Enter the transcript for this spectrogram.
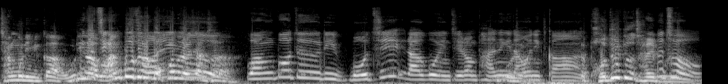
작물입니까? 우리가 저희도 먹거나 그러지 않잖아. 왕버들이 뭐지? 라고 이제 이런 반응이 몰라. 나오니까. 그러니까 버들도 잘. 그렇죠.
